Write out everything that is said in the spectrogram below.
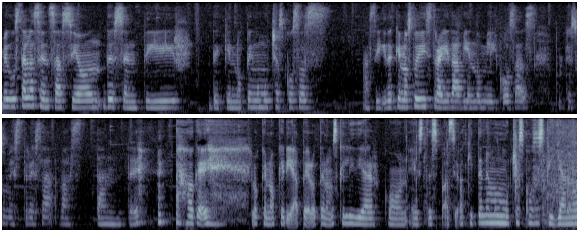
Me gusta la sensación de sentir de que no tengo muchas cosas así, de que no estoy distraída viendo mil cosas, porque eso me estresa bastante. ok, lo que no quería, pero tenemos que lidiar con este espacio. Aquí tenemos muchas cosas que ya no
